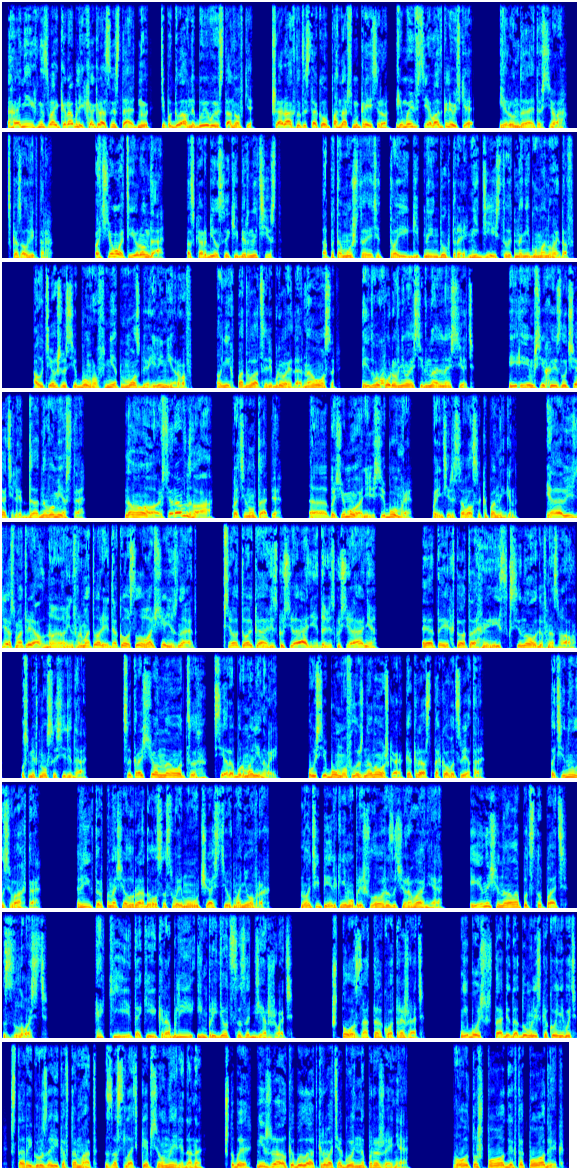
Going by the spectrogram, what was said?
Они их на свои корабли как раз и ставят, ну, типа главной боевой установки. Шарахнут из такого по нашему крейсеру, и мы все в отключке. «Ерунда это все», — сказал Виктор. «Почему это ерунда?» Оскорбился кибернетист. А потому что эти твои гипноиндукторы не действуют на негуманоидов. А у тех же сибумов нет мозга или нервов. У них по два цереброида на особь и двухуровневая сигнальная сеть. И им психоизлучатели до одного места. «Но все равно», — протянул Тапи. «А почему они сибумы?» — поинтересовался Капаныгин. «Я везде смотрел, но информатории такого слова вообще не знают. Все только вискусиане да вискусиане». «Это их кто-то из ксенологов назвал», — усмехнулся Середа. «Сокращенно от серо-бурмалиновой. У сибумов ложноножка как раз такого цвета». Потянулась вахта. Виктор поначалу радовался своему участию в маневрах, но теперь к нему пришло разочарование, и начинала подступать злость. Какие такие корабли им придется задерживать? Что за атаку отражать? Небось, в штабе додумались какой-нибудь старый грузовик-автомат заслать к Эпсилон Эридана, чтобы не жалко было открывать огонь на поражение. Вот уж подвиг так подвиг.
